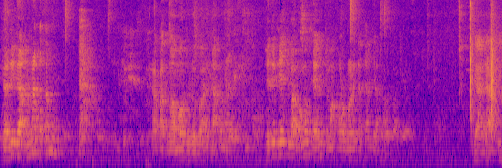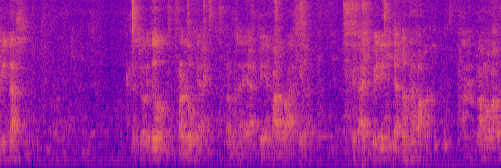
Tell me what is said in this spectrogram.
Jadi nggak pernah ketemu. Rapat ngomong dulu bareng nggak pernah. Jadi dia cuma ngomong saya ini cuma formalitas saja Pak. Nggak ada aktivitas. Nah, itu perlu ya, kalau saya dievaluasi lah. Kita SP ini sejak tahun berapa Pak? Lama banget.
